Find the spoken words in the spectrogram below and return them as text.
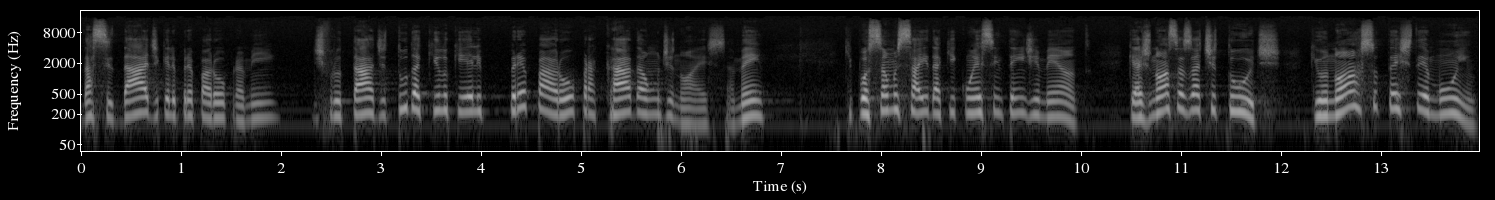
da cidade que ele preparou para mim, desfrutar de tudo aquilo que ele preparou para cada um de nós. Amém? Que possamos sair daqui com esse entendimento, que as nossas atitudes, que o nosso testemunho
